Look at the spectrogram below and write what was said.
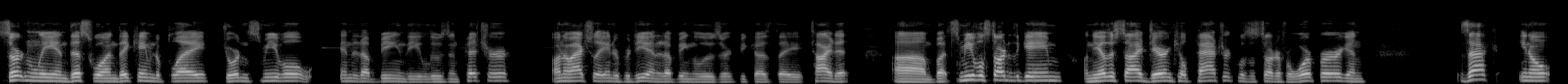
certainly in this one, they came to play. Jordan Smeevil ended up being the losing pitcher. Oh no, actually Andrew Padilla ended up being the loser because they tied it. Um, but Smeevil started the game. On the other side, Darren Kilpatrick was the starter for Wartburg. And Zach, you know,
